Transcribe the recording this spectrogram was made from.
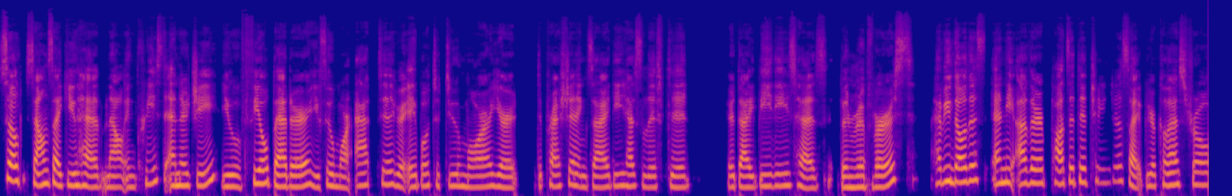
So sounds like you have now increased energy. You feel better. You feel more active. You're able to do more. Your depression, anxiety has lifted. Your diabetes has been reversed. Have you noticed any other positive changes like your cholesterol?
